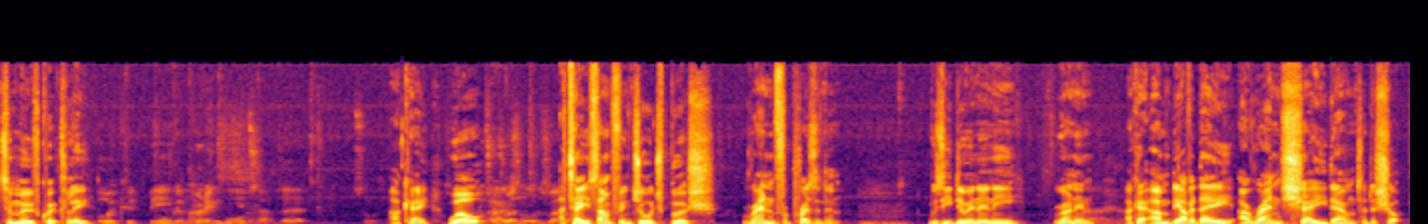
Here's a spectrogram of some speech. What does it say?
To move quickly. Okay, well, I tell you something. George Bush ran for president. Was he doing any running? Okay, um, the other day I ran Shay down to the shop.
